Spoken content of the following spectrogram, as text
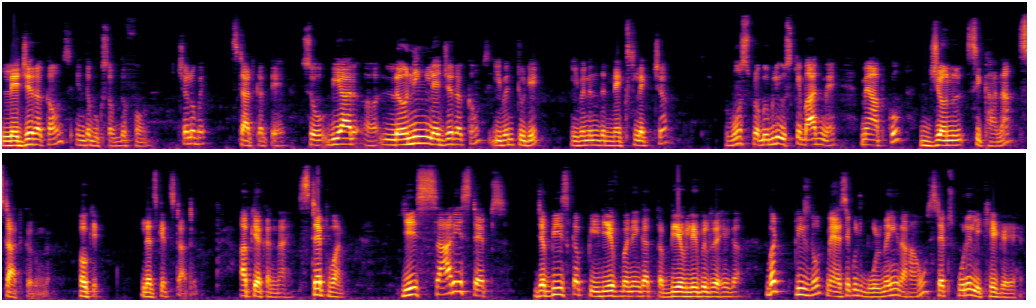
ledger accounts in the books of the firm चलो भाई स्टार्ट करते हैं। So we are learning ledger accounts even today even in the next lecture most probably उसके बाद में मैं आपको जर्नल सिखाना स्टार्ट करूँगा। ओके लेट्स गेट स्टार्टेड अब क्या करना है? स्टेप वन ये सारे स्टेप्स जब भी इसका पीडीएफ बनेगा, तब भी अवेलेबल रहेगा। बट प्लीज़ नोट मैं ऐसे कुछ बोल नहीं रहा हूँ स्टेप्स पूरे लिखे गए हैं।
